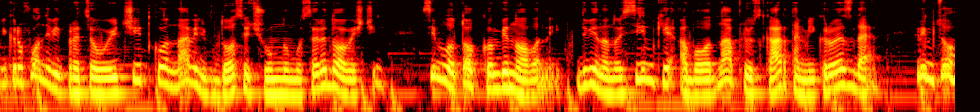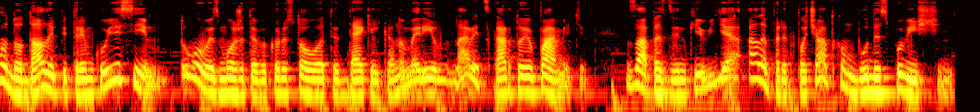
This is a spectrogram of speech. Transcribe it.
Мікрофони відпрацьовують чітко навіть в досить шумному середовищі. Сім лоток комбінований, дві наносімки або одна плюс карта microSD. Крім цього, додали підтримку eSIM, тому ви зможете використовувати декілька номерів навіть з картою пам'яті. Запис дзвінків є, але перед початком буде сповіщення.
